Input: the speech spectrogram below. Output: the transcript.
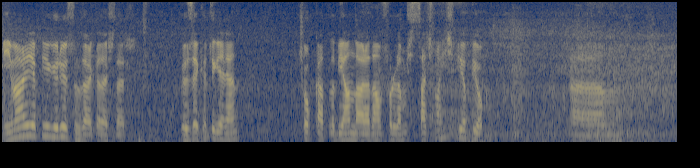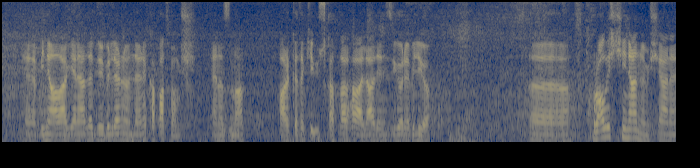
Mimari yapıyı görüyorsunuz arkadaşlar. Göze kötü gelen çok katlı bir anda aradan fırlamış saçma hiçbir yapı yok. Ee, binalar genelde birbirlerinin önlerini kapatmamış. En azından arkadaki üst katlar hala denizi görebiliyor. Ee, kural hiç çiğnenmemiş yani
